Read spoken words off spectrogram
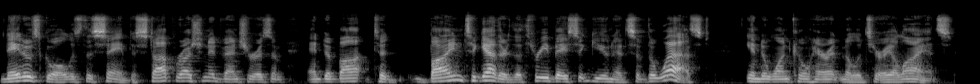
NATO's goal is the same to stop Russian adventurism and to, to bind together the three basic units of the West into one coherent military alliance.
